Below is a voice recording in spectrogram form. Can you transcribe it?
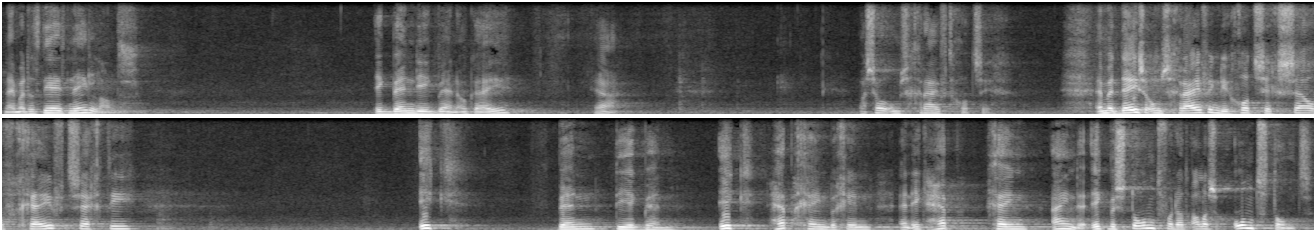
Nee, maar dat is niet eens Nederlands. Ik ben die ik ben, oké. Ja. Maar zo omschrijft God zich. En met deze omschrijving die God zichzelf geeft, zegt hij: Ik ben die ik ben. Ik heb geen begin en ik heb geen einde. Ik bestond voordat alles ontstond.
